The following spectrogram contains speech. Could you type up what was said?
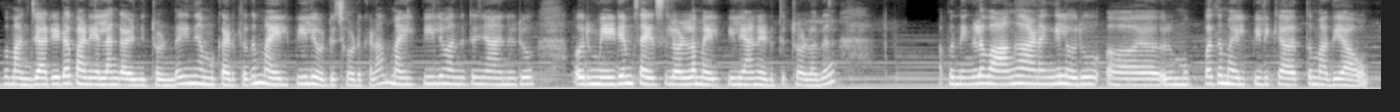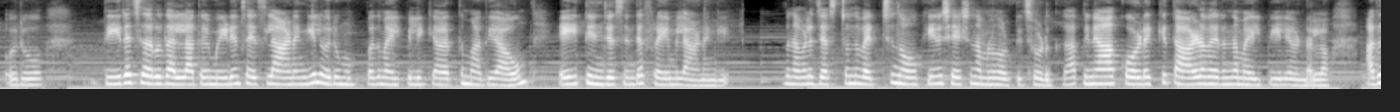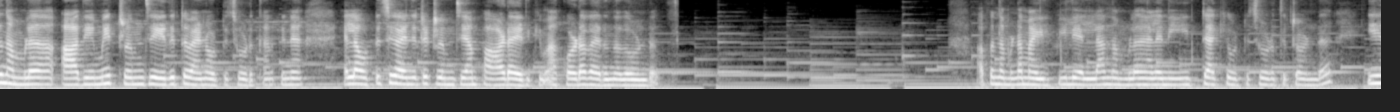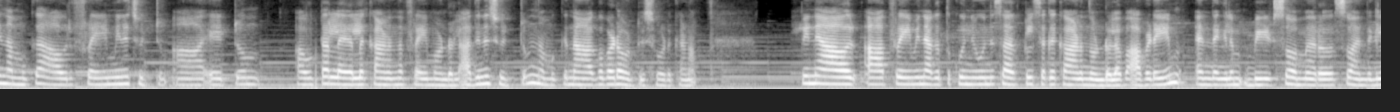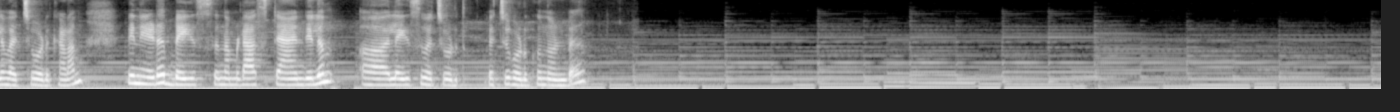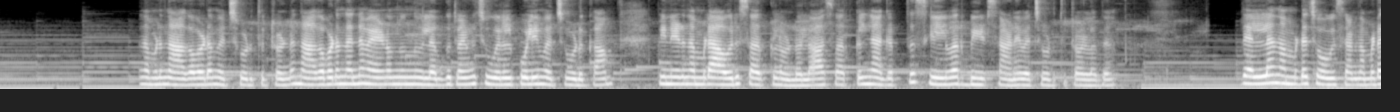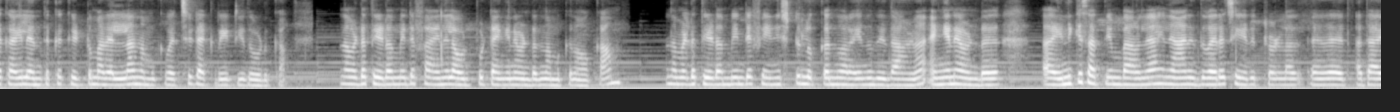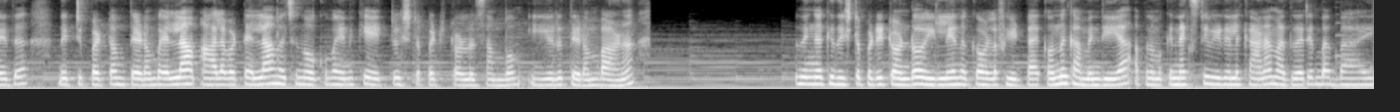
അപ്പോൾ മഞ്ചാടിയുടെ പണിയെല്ലാം കഴിഞ്ഞിട്ടുണ്ട്. ഇനി നമുക്ക് അടുത്തത് മയിൽപ്പീലി ഒട്ടിച്ചു കൊടുക്കണം. മയിൽപ്പീലി വന്നിട്ട് ഞാനൊരു ഒരു മീഡിയം സൈസിലുള്ള മയിൽപ്പീലിയാണ് എടുത്തിട്ടുള്ളത്. അപ്പോൾ നിങ്ങൾ വാങ്ങുകയാണെങ്കിൽ ഒരു ഒരു മുപ്പത് മയിൽപ്പീലിക്കകത്ത് മതിയാവും. ഒരു തീരെ ചെറുതല്ലാത്ത ഒരു മീഡിയം സൈസിലാണെങ്കിൽ ഒരു മുപ്പത് മയിൽപ്പീലിക്കകത്ത് മതിയാവും. എയ്റ്റ് ഇഞ്ചസിന്റെ ഫ്രെയിമിലാണെങ്കിൽ. അപ്പോൾ നമ്മൾ ജസ്റ്റ് ഒന്ന് വെച്ച് നോക്കിയതിന് ശേഷം നമ്മൾ ഒട്ടിച്ചു കൊടുക്കുക. പിന്നെ ആ കുടയ്ക്ക് താഴെ വരുന്ന മയിൽപ്പീലി ഉണ്ടല്ലോ അത് നമ്മൾ ആദ്യമേ ട്രിം ചെയ്തിട്ട് വേണം ഒട്ടിച്ചു കൊടുക്കാൻ. പിന്നെ എല്ലാം ഒട്ടിച്ച് കഴിഞ്ഞിട്ട് ട്രിം ചെയ്യാൻ പാടായിരിക്കും ആ കുട വരുന്നതുകൊണ്ട് അപ്പം നമ്മുടെ മയിൽപ്പീലി എല്ലാം നമ്മൾ നല്ല നീറ്റാക്കി ഒട്ടിച്ചു കൊടുത്തിട്ടുണ്ട്. ഇനി നമുക്ക് ആ ഒരു ഫ്രെയിമിന് ചുറ്റും ആ ഏറ്റവും ഔട്ടർ ലെയറിൽ കാണുന്ന ഫ്രെയിം ഉണ്ടല്ലോ അതിന് ചുറ്റും നമുക്ക് നാഗപടം ഒട്ടിച്ചു കൊടുക്കണം. പിന്നെ ആ ആ ഫ്രെയിമിനകത്ത് കുഞ്ഞു കുഞ്ഞു സർക്കിൾസ് ഒക്കെ കാണുന്നുണ്ടല്ലോ. അപ്പോൾ അവിടെയും എന്തെങ്കിലും ബീഡ്സോ മിറേഴ്സോ എന്തെങ്കിലും വെച്ച് കൊടുക്കണം. പിന്നീട് ബേസ് നമ്മുടെ ആ സ്റ്റാൻഡിലും ലേസ് വെച്ച് കൊടുത്ത് വെച്ച് കൊടുക്കുന്നുണ്ട്. നമ്മൾ നാഗവടം വെച്ച് കൊടുത്തിട്ടുണ്ട്. നാഗപടം തന്നെ വേണമെന്നൊന്നുമില്ല. നമുക്ക് വേണമെങ്കിൽ ചൂരൽപ്പൊളിയും വെച്ച് കൊടുക്കാം. പിന്നീട് നമ്മുടെ ആ ഒരു സർക്കിൾ ഉണ്ടല്ലോ. ആ സർക്കിളിനകത്ത് സിൽവർ ബീഡ്സ് ആണ് വെച്ച് കൊടുത്തിട്ടുള്ളത്. ഇതെല്ലാം നമ്മുടെ ചോയ്സാണ് നമ്മുടെ കയ്യിൽ എന്തൊക്കെ കിട്ടും അതെല്ലാം നമുക്ക് വെച്ച് ഡെക്കറേറ്റ് ചെയ്ത് കൊടുക്കാം. നമ്മുടെ തിടമ്പിന്റെ ഫൈനൽ ഔട്ട്പുട്ട് എങ്ങനെയുണ്ടെന്ന് നമുക്ക് നോക്കാം. നമ്മുടെ തിടമ്പിന്റെ ഫിനിഷ്ഡ് ലുക്ക് എന്ന് പറയുന്നത് ഇതാണ്. എങ്ങനെയുണ്ട്? എനിക്ക് സത്യം പറഞ്ഞാൽ ഞാൻ ഇതുവരെ ചെയ്തിട്ടുള്ള അതായത് നെറ്റിപ്പട്ടം തിടമ്പ് എല്ലാം ആലവട്ടം എല്ലാം വെച്ച് നോക്കുമ്പോൾ എനിക്ക് ഏറ്റവും ഇഷ്ടപ്പെട്ടിട്ടുള്ളൊരു സംഭവം ഈ ഒരു തിടമ്പാണ്. നിങ്ങൾക്ക് ഇത് ഇഷ്ടപ്പെട്ടിട്ടുണ്ടോ ഇല്ലേ എന്നൊക്കെ ഉള്ള ഫീഡ്ബാക്ക് ഒന്ന് കമന്റ് ചെയ്യുക. അപ്പോൾ നമുക്ക് നെക്സ്റ്റ് വീഡിയോയിൽ കാണാം. അതുവരെ ബൈ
